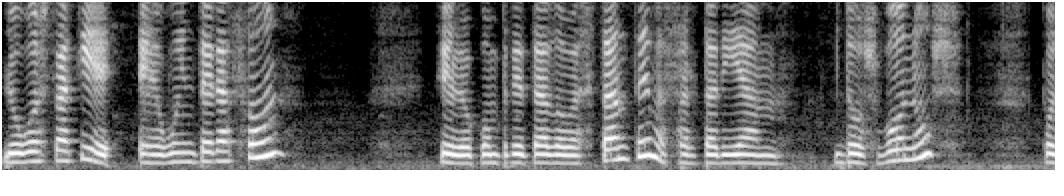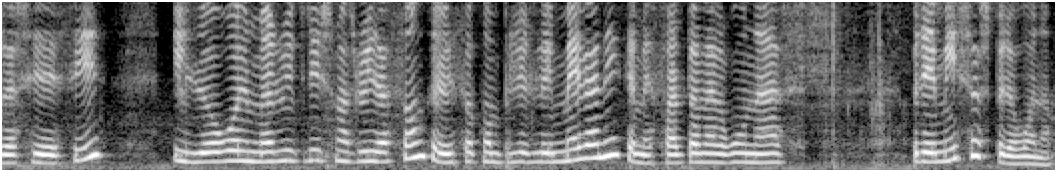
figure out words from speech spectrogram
Luego está aquí el Winterazón, que lo he completado bastante, me faltarían dos bonus, por así decir. Y luego el Merry Christmas Readathon, que lo hizo Completely Melanie, que me faltan algunas premisas, pero bueno.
